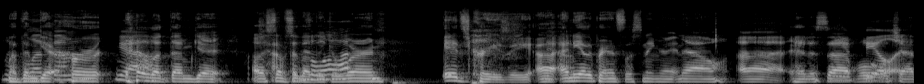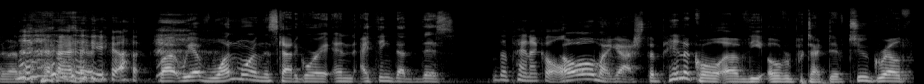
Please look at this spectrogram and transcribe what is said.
let them let get them- hurt, yeah. let them get other stuff so that they can learn. It's crazy. Uh, Any other parents listening right now, uh, hit us up. We'll, we'll chat about it. yeah but we have one more in this category, and I think that this the pinnacle Oh my gosh, the pinnacle of the overprotective to growth.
